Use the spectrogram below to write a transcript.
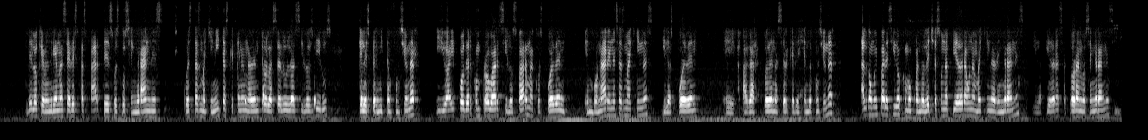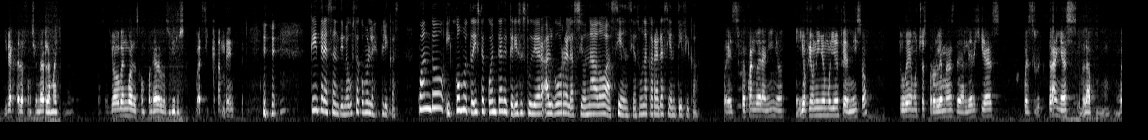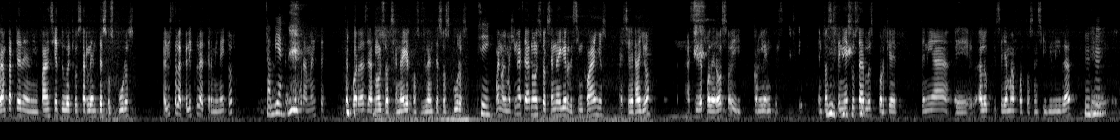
de lo que vendrían a ser estas partes o estos engranes o estas maquinitas que tienen adentro las células y los virus que les permiten funcionar. Y yo ahí poder comprobar si los fármacos pueden embonar en esas máquinas y las pueden eh, apagar, pueden hacer que dejen de funcionar. Algo muy parecido como cuando le echas una piedra a una máquina de engranes y la piedra se atora en los engranes y, deja de funcionar la máquina. Yo vengo a descomponer a los virus, básicamente. Qué interesante y me gusta cómo lo explicas. ¿Cuándo y cómo te diste cuenta que querías estudiar algo relacionado a ciencias, una carrera científica? Pues fue cuando era niño. Yo fui un niño muy enfermizo, tuve muchos problemas de alergias, pues extrañas. La gran parte de mi infancia tuve que usar lentes oscuros. ¿Has visto la película de Terminator? También. Seguramente. ¿Te acuerdas de Arnold Schwarzenegger con sus lentes oscuros? Sí. Bueno, imagínate a Arnold Schwarzenegger de 5 años, ese era yo, así de poderoso y con lentes. Entonces tenía que usarlos porque tenía eh, algo que se llama fotosensibilidad.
